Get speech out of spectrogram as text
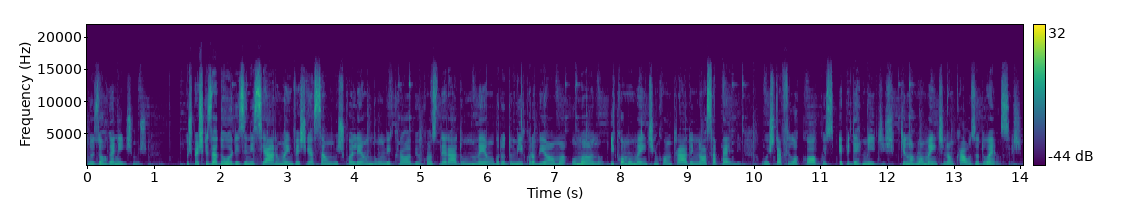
nos organismos. Os pesquisadores iniciaram a investigação escolhendo um micróbio considerado um membro do microbioma humano e comumente encontrado em nossa pele, o Staphylococcus epidermidis, que normalmente não causa doenças.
